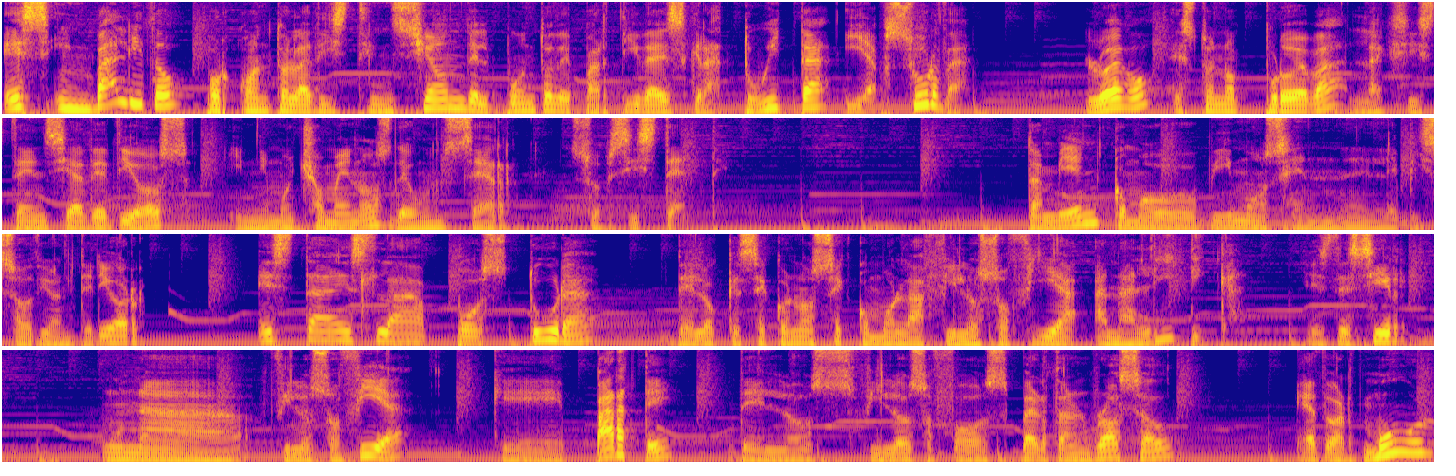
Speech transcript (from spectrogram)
es inválido por cuanto la distinción del punto de partida es gratuita y absurda. Luego, esto no prueba la existencia de Dios y ni mucho menos de un ser subsistente. También, como vimos en el episodio anterior, esta es la postura de lo que se conoce como la filosofía analítica, es decir, una filosofía que parte de los filósofos Bertrand Russell, Edward Moore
